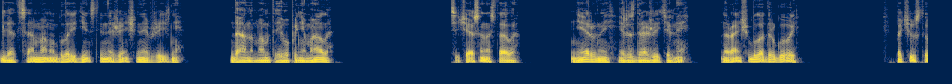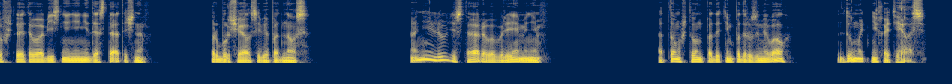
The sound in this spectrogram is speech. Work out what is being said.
Для отца мама была единственной женщиной в жизни. Да, но мама-то его понимала. Сейчас она стала нервной и раздражительной, но раньше была другой. Почувствовав, что этого объяснения недостаточно, пробурчал себе под нос. Они люди старого времени. О том, что он под этим подразумевал, думать не хотелось.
